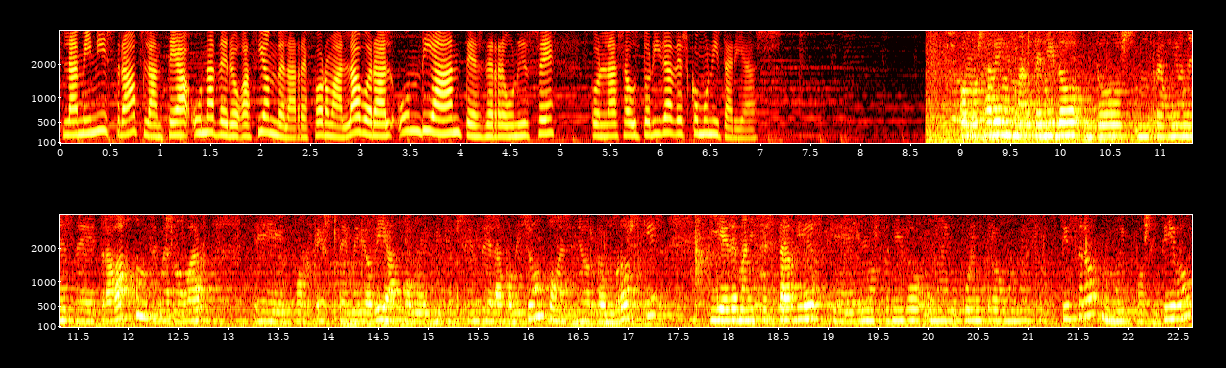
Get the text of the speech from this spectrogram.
La ministra plantea una derogación de la reforma laboral un día antes de reunirse con las autoridades comunitarias. Como saben, he mantenido dos reuniones de trabajo. En primer lugar, eh, por este mediodía con el vicepresidente de la Comisión, con el señor Dombrovskis, y he de manifestarles que hemos tenido un encuentro muy fructífero, muy positivo,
